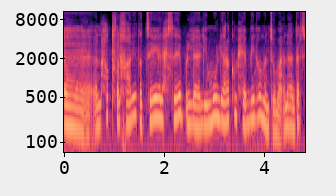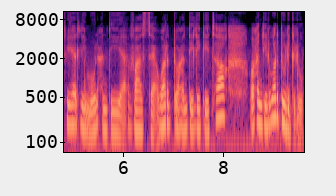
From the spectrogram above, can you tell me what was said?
آه نحط في الخليط تاعي على حساب les moules اللي راكم حابينهم نتوما أنا درت في هذا les moules عندي vase تاع ورد وعندي les guitares وعندي الورد والقلوب.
